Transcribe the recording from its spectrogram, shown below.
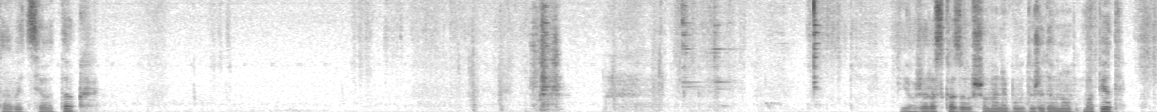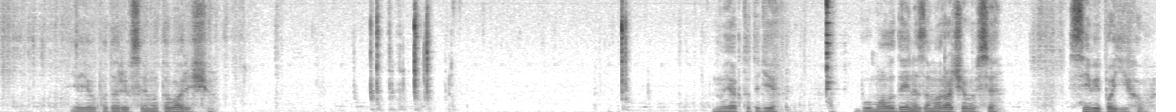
Ставиться отак. Я вже розказував, що в мене був дуже давно мопед. Я його подарив своєму товаришу. Ну як то тоді був молодий, не заморачувався, сів і поїхав.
